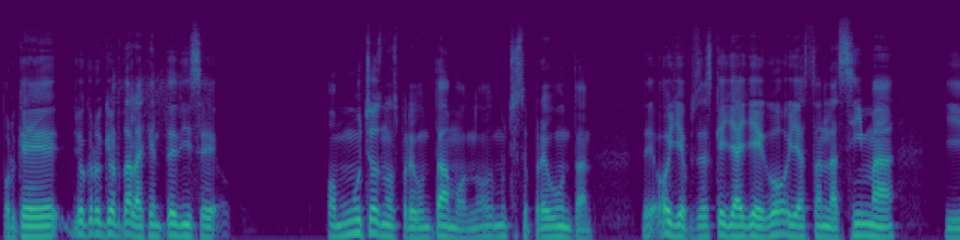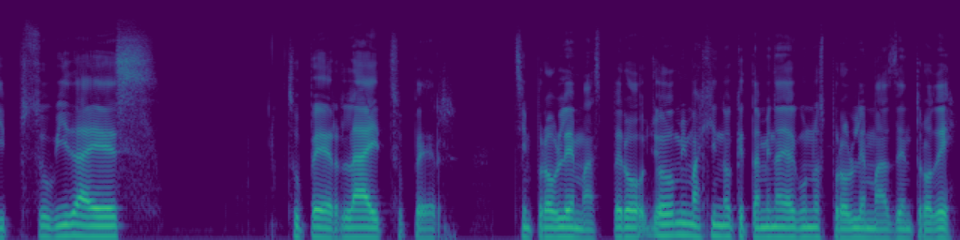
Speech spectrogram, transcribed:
Porque yo creo que ahorita la gente dice, o muchos nos preguntamos, ¿no? Muchos se preguntan, de, oye, pues es que ya llegó, ya está en la cima y su vida es súper light, súper sin problemas. Pero yo me imagino que también hay algunos problemas dentro de.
